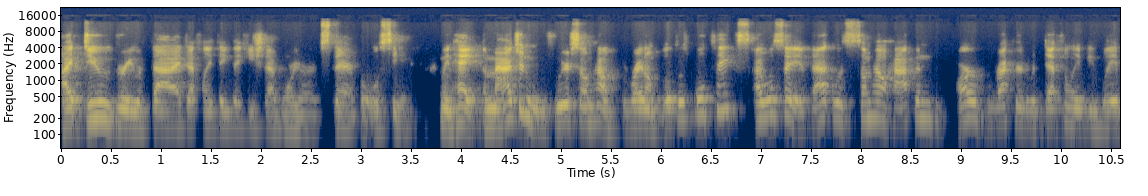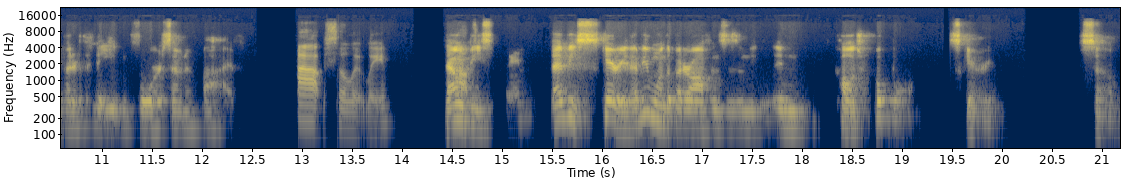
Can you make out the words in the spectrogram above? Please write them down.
I do agree with that. I definitely think that he should have more yards there, but we'll see. I mean, hey, imagine if we were somehow right on both those bold takes. I will say, if that was somehow happened, our record would definitely be way better than eight and four, seven and five. Absolutely. That would be that'd be scary. That'd be one of the better offenses in in college football. Scary. So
